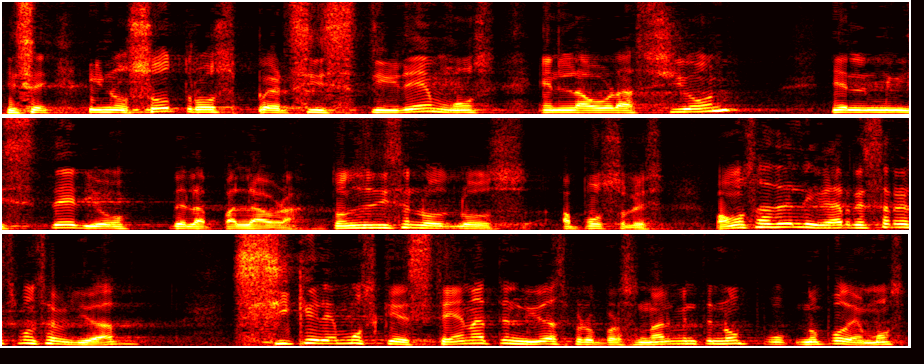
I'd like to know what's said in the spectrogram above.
Dice, y nosotros persistiremos en la oración y en el ministerio de la palabra. Entonces dicen los, apóstoles, vamos a delegar esa responsabilidad. Si queremos que estén atendidas, pero personalmente no, no podemos.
